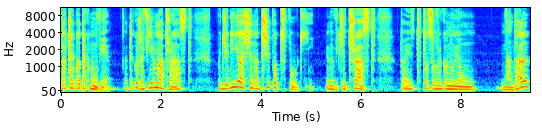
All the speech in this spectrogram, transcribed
Dlaczego tak mówię? Dlatego, że firma Trust podzieliła się na trzy podspółki. Mianowicie Trust to jest to, co wykonują nadal.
